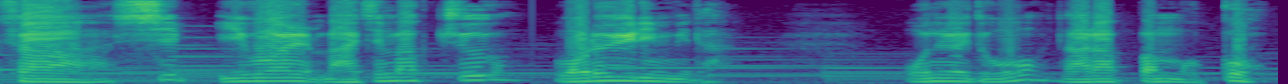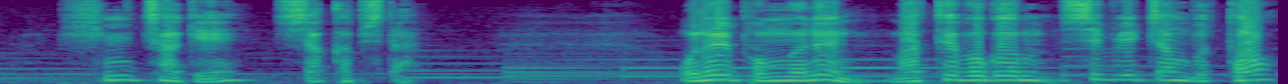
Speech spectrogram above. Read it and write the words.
자, 12월 마지막 주 월요일입니다. 오늘도 나랏밥 먹고 힘차게 시작합시다. 오늘 본문은 마태복음 11장부터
